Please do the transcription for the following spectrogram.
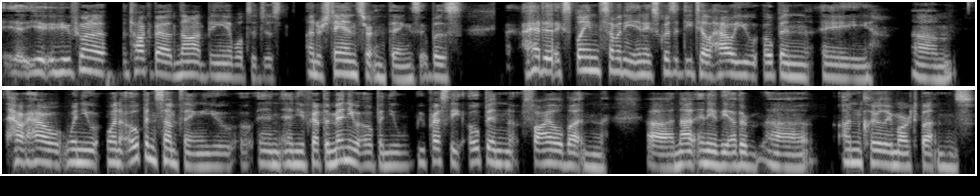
if you want to talk about not being able to just understand certain things, it was I had to explain to somebody in exquisite detail how you open a um, how how when you want to open something you and and you've got the menu open you you press the open file button uh, not any of the other uh, unclearly marked buttons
